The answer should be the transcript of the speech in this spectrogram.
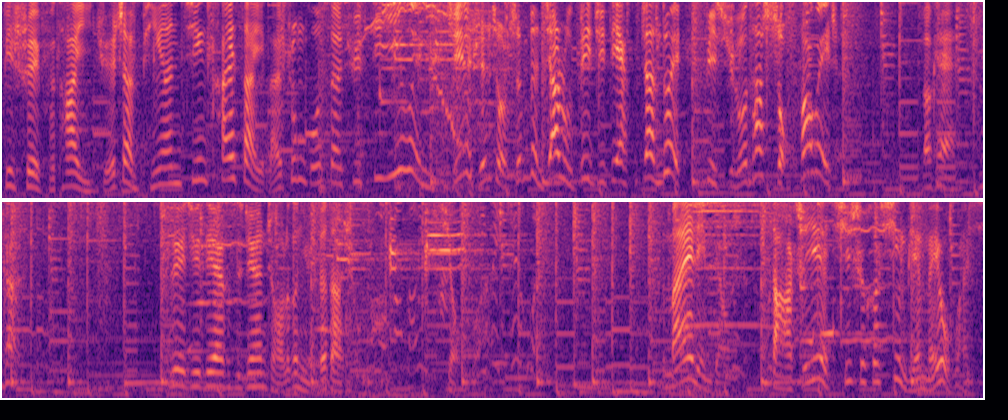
并说服他以决战平安京开赛以来中国赛区第一位女职业选手身份加入 ZGDX 战队，并许诺她首发位置。老 K，你看。ZGDX 竟然找了个女的打首发，要完！Smiling 表示，打职业其实和性别没有关系，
